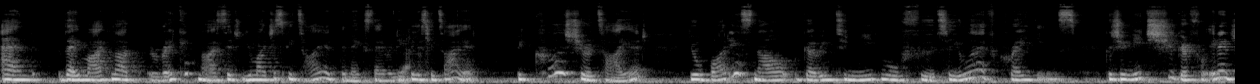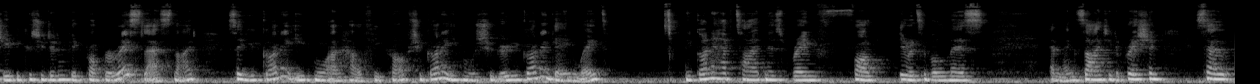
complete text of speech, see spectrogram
And they might not recognize it. You might just be tired the next day, ridiculously yeah. tired. Because you're tired, your body is now going to need more food. So you'll have cravings because you need sugar for energy because you didn't get proper rest last night. So you're gonna eat more unhealthy carbs, you're gonna eat more sugar, you're gonna gain weight, you're gonna have tiredness, brain fog, irritableness, and anxiety, depression. So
